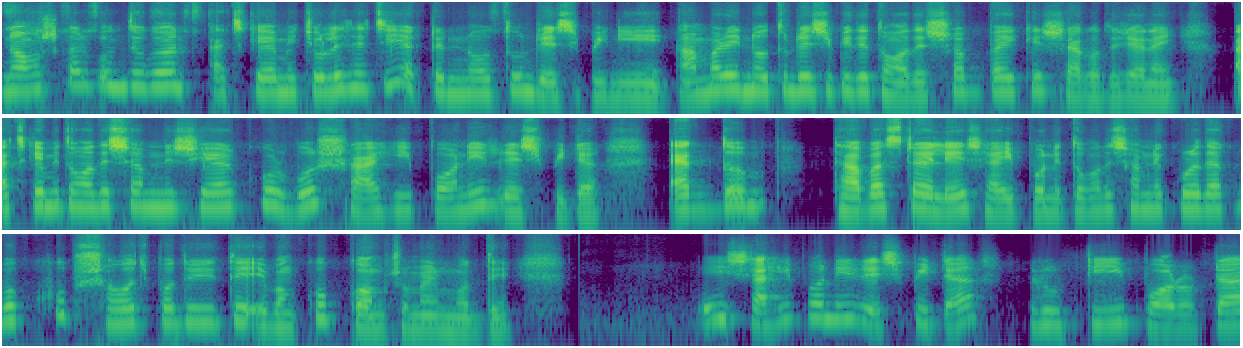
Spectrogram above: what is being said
নমস্কার বন্ধুগণ, আজকে আমি চলে এসেছি একটা নতুন রেসিপি নিয়ে। আমার এই নতুন রেসিপিতে তোমাদের সবাইকে স্বাগত জানাই। আজকে আমি তোমাদের সামনে শেয়ার করব শাহি পনির রেসিপিটা একদম ধাবা স্টাইলে শাহি পনির তোমাদের সামনে করে দেখাবো খুব সহজ পদ্ধতিতে এবং খুব কম সময়ের মধ্যে। এই শাহি পনির রেসিপিটা রুটি, পরোটা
